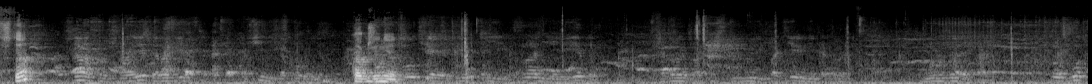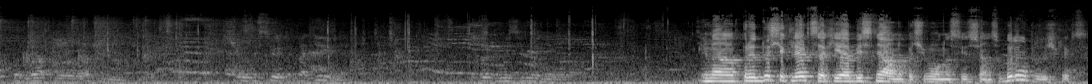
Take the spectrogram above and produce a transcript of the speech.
Что? Шансов у человека развиться вообще никакого нет. Как же нет? Получая великие знания веды, которые практически были потеряны, которые не. То есть вот фотограф Почему-то все это потеряно. Только мы сегодня на предыдущих лекциях я объяснял, ну почему у нас есть шанс. Были на предыдущих лекциях?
